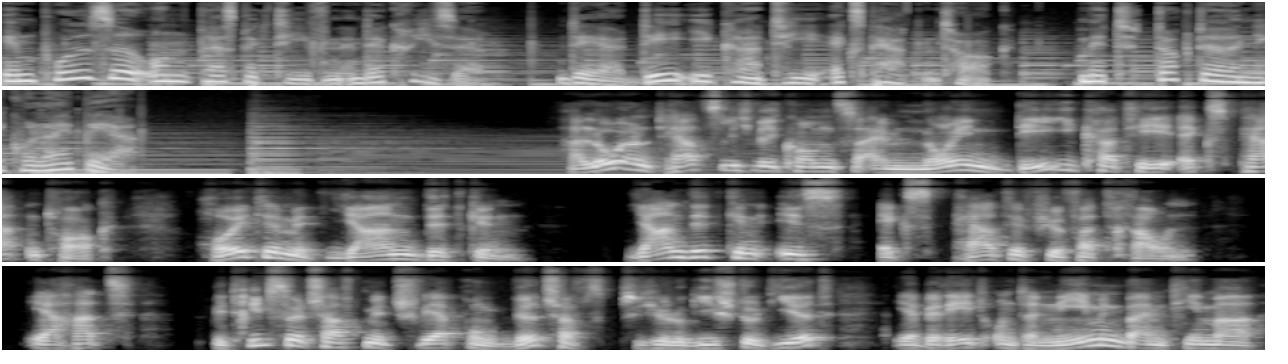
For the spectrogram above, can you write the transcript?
Impulse und Perspektiven in der Krise. Der DIKT Expertentalk mit Dr. Nikolai Bär. Hallo und herzlich willkommen zu einem neuen DIKT Expertentalk. Heute mit Jan Dittgen. Jan Dittgen ist Experte für Vertrauen. Er hat Betriebswirtschaft mit Schwerpunkt Wirtschaftspsychologie studiert. Er berät Unternehmen beim Thema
